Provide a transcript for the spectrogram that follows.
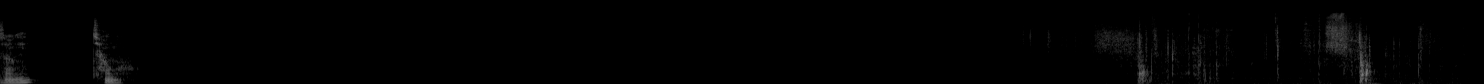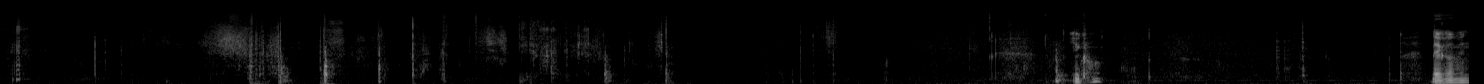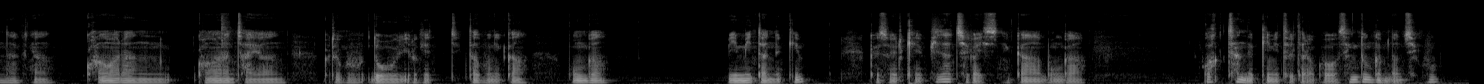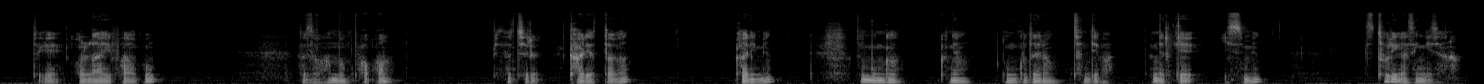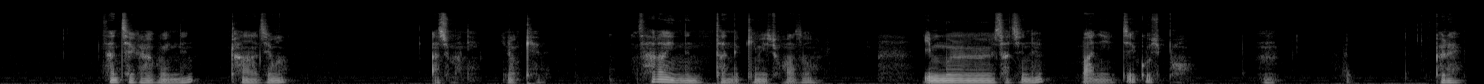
가정의 정우 이거 내가 맨날 그냥 광활한 광활한 자연 그리고 노을 이렇게 찍다 보니까 뭔가 밋밋한 느낌? 그래서 이렇게 피사체가 있으니까 뭔가 꽉 찬 느낌이 들더라고. 생동감 넘치고 되게 얼라이브하고. 그래서 한번 봐봐. 피사체를 가렸다가 가리면 뭔가 그냥 농구대랑 잔디밭 근데 이렇게 있으면 스토리가 생기잖아 산책을 하고 있는 강아지와 아주머니 이렇게 살아있는 듯한 느낌이 좋아서 인물 사진을 많이 찍고 싶어 음. 그래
